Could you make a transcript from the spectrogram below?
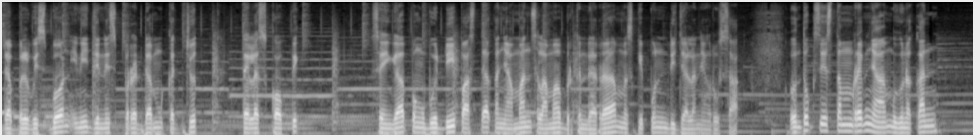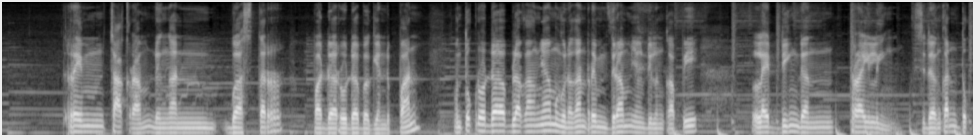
Double wishbone ini jenis peredam kejut teleskopik sehingga pengemudi pasti akan nyaman selama berkendara meskipun di jalan yang rusak. Untuk sistem remnya menggunakan rem cakram dengan buster pada roda bagian depan untuk roda belakangnya menggunakan rem drum yang dilengkapi leading dan trailing. Sedangkan untuk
